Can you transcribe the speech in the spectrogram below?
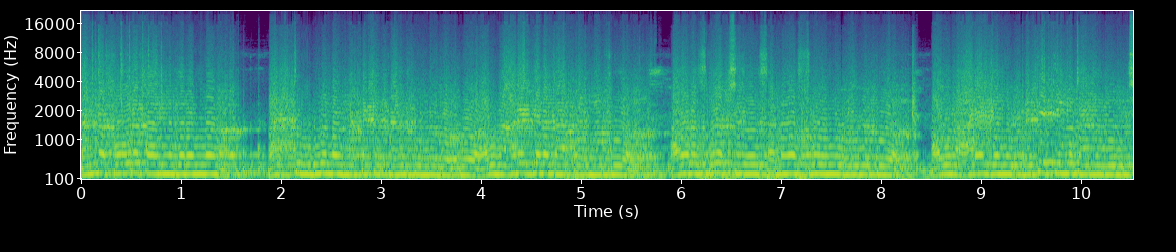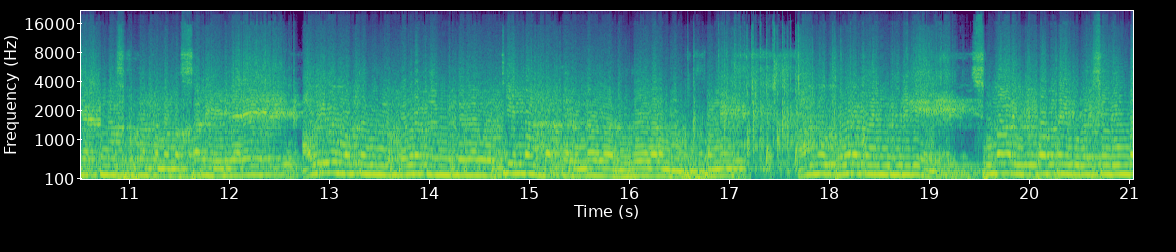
ನನ್ನ ಪೌರ ಕಾರ್ಮಿಕರನ್ನು ಹತ್ತು ಹುಡುಗನ ಮಟ್ಟಕ್ಕೆ ತೆಗೆದುಕೊಂಡು ಹೋಗಬೇಕು. ಅವ್ರ ಆರೋಗ್ಯನ ಕಾಪಾಡಬೇಕು. ಅವರ ಸುರಕ್ಷತೆ ಸಮವಸ್ತ್ರವನ್ನು ಉಳಿಬೇಕು ಅವರ ಆರೋಗ್ಯವನ್ನು ಪ್ರತಿ ತಿಂಗಳು ತಗೊಂಡು ಚೆಕ್ ಮಾಡಿಸ್ಬೇಕಂತ ನಮ್ಮ ಸರ್ ಹೇಳಿದ್ದಾರೆ. ಅವರಿಗೂ ಮತ್ತು ನಮ್ಮ ಪೌರ ಕಾರ್ಮಿಕರ ವತಿಯಿಂದ ಮತ್ತೆ ಹೃದಯಗಳನ್ನು ಅರ್ಪಿಸ್ತೇನೆ ಹಾಗೂ ಪೌರ ಕಾರ್ಮಿಕರಿಗೆ ಸುಮಾರು ಇಪ್ಪತ್ತೈದು ವರ್ಷದಿಂದ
